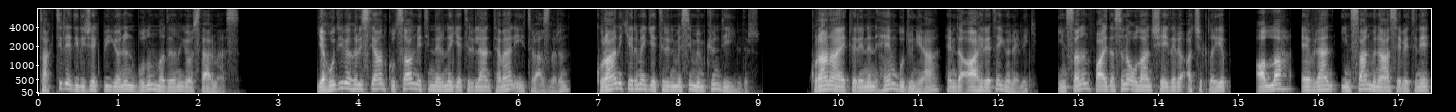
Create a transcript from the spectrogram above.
takdir edilecek bir yönün bulunmadığını göstermez. Yahudi ve Hristiyan kutsal metinlerine getirilen temel itirazların Kur'an-ı Kerim'e getirilmesi mümkün değildir. Kur'an ayetlerinin hem bu dünya hem de ahirete yönelik insanın faydasına olan şeyleri açıklayıp Allah evren insan münasebetini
